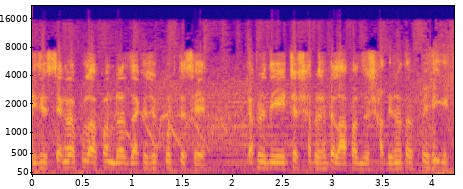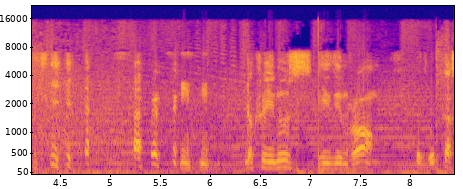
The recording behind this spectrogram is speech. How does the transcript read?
এই যে চ্যাংরা ফুলাফনরা যা কিছু করতেছে আপনি যদি এইটার সাথে সাথে লাফান যে স্বাধীনতা পেয়ে গেছি। Doctor Yunus his in wrong. ভুল কাজ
